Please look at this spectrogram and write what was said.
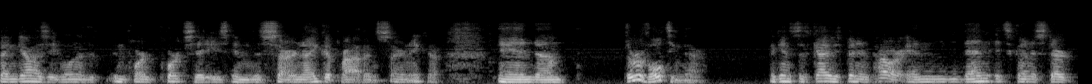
Benghazi, one of the important port cities in the Cyrenaica province, Cyrenaica, and um, they're revolting there against this guy who's been in power. And then it's going to start,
